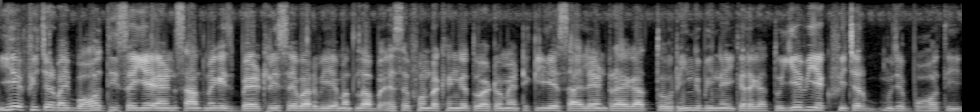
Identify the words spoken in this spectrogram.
ये फीचर भाई बहुत ही सही है एंड साथ में इस बैटरी सेवर भी है मतलब ऐसे फ़ोन रखेंगे तो ऑटोमेटिकली ये साइलेंट रहेगा तो रिंग भी नहीं करेगा तो ये भी एक फीचर मुझे बहुत ही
